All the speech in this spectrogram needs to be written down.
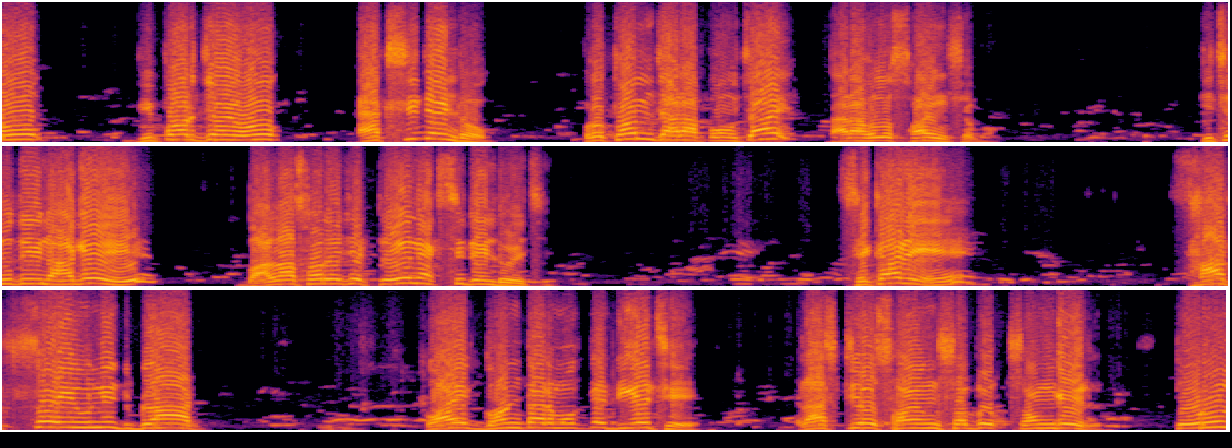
হোক, বিপর্যয় হোক অ্যাক্সিডেন্ট হোক প্রথম যারা পৌঁছায়, তারা হলো স্বয়ংসেবক। কিছুদিন আগে বালাসরে যে ট্রেন অ্যাক্সিডেন্ট হয়েছে, সেখানে সাতশো ইউনিট ব্লাড কয়েক ঘণ্টার মধ্যে দিয়েছে রাষ্ট্রীয় স্বয়ংসেবক সংঘের তরুণ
